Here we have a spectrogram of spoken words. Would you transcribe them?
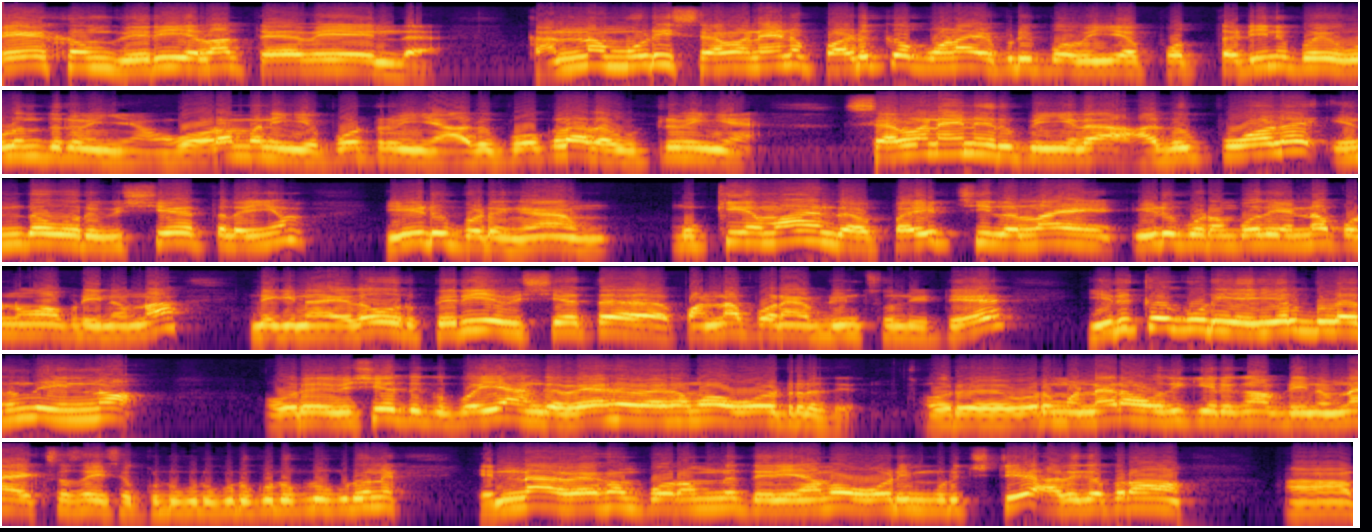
வேகம் வெறியெல்லாம் தேவையே இல்லை. கண்ணை மூடி செவனேன்னு படுக்க போனா எப்படி போவீங்க? பொத்தடின்னு போய் விழுந்துருவீங்க உங்க உடம்ப நீங்க போட்டுருவீங்க. அது போக்கில் அதை விட்டுருவீங்க. செவனேன்னு இருப்பீங்களா அது போல எந்த ஒரு விஷயத்திலையும் ஈடுபடுங்க. முக்கியமாக இந்த பயிற்சியிலலாம் ஈடுபடும் போது என்ன பண்ணுவோம் அப்படின்னம்னா இன்னைக்கு நான் ஏதோ ஒரு பெரிய விஷயத்த பண்ண போறேன் அப்படின்னு சொல்லிட்டு இருக்கக்கூடிய இயல்புல இருந்து இன்னும் ஒரு விஷயத்துக்கு போய் அங்கே வேக வேகமாக ஓடுறது. ஒரு ஒரு மணி நேரம் ஒதுக்கி இருக்கோம் அப்படின்னம்னா எக்ஸசைஸை குடு குடு குடு குடு குடுன்னு என்ன வேகம் போகிறோம்னு தெரியாமல் ஓடி முடிச்சுட்டு அதுக்கப்புறம்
